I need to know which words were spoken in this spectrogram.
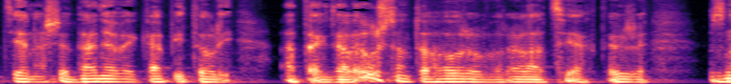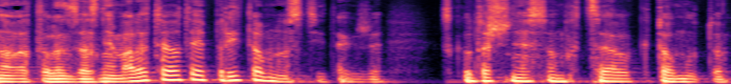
tie naše daňové kapitoly a tak ďalej. Už som to hovoril v reláciách, takže znova to len zaznem. Ale to je o tej prítomnosti, takže skutočne som chcel k tomuto.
